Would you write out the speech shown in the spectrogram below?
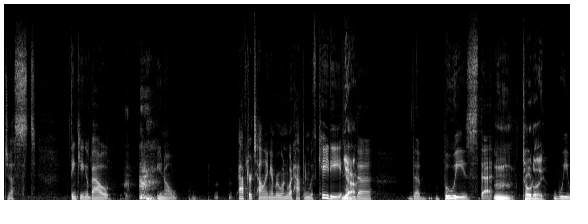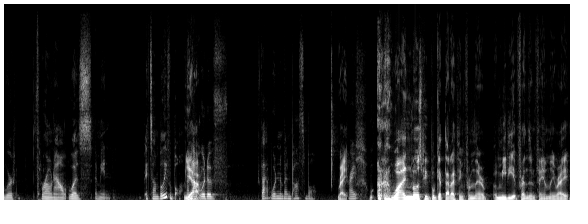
just thinking about, you know, after telling everyone what happened with Katie Yeah. and the the buoys that mm, Totally. we were thrown out was, I mean, it's unbelievable. And Yeah. that would have that wouldn't have been possible, Right. right? well, and most people get that, I think, from their immediate friends and family, right?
